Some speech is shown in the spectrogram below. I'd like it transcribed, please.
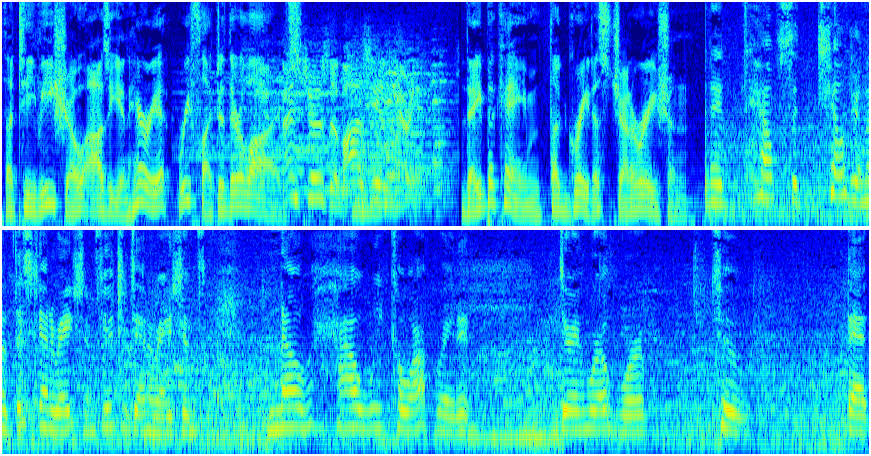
The TV show Ozzie and Harriet reflected their lives. Adventures of Ozzie and Harriet. They became the greatest generation. It helps the children of this generation, future generations, know how we cooperated during World War II. That,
